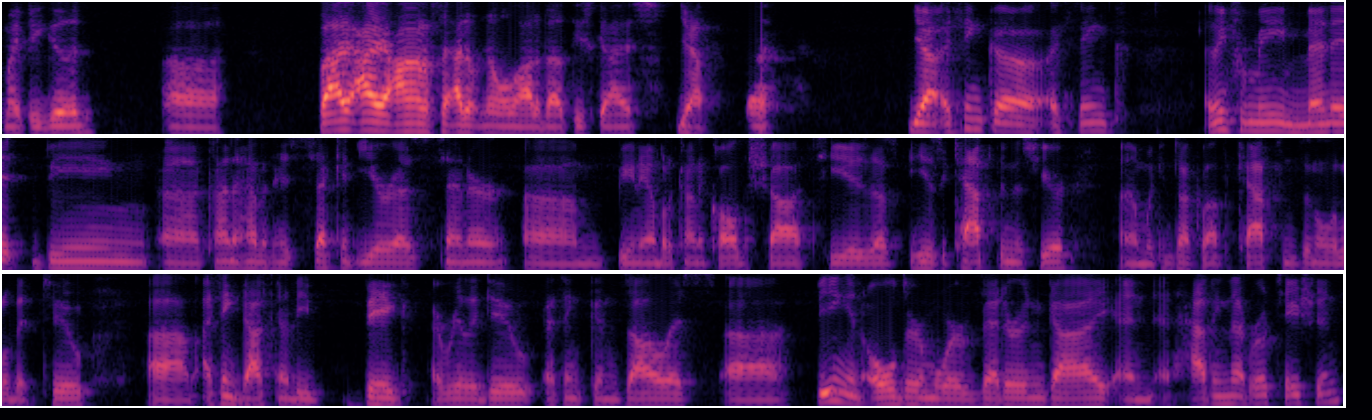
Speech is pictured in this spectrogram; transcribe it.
might be good. Uh, but I, I, honestly I don't know a lot about these guys. Yeah, uh, yeah. I think uh, I think I think for me, Menet being uh, kind of having his second year as center, um, being able to kind of call the shots. He is as, he is a captain this year. Um, we can talk about the captains in a little bit too. Um, I think that's going to be big. I really do. I think Gonzalez, uh, being an older, more veteran guy, and, and having that rotation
